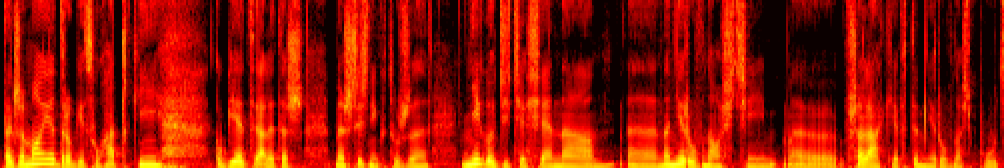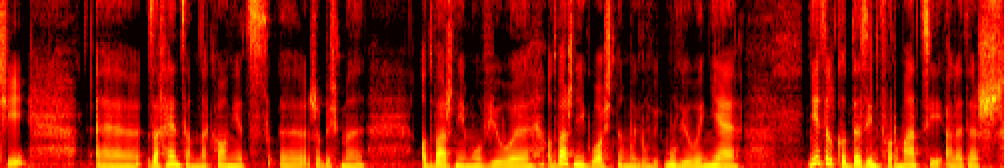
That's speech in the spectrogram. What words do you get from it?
Także moje drogie słuchaczki, kobiety, ale też mężczyźni, którzy nie godzicie się na, e, na nierówności e, wszelakie, w tym nierówność płci, e, zachęcam na koniec, żebyśmy odważnie mówiły, odważnie i głośno mówiły nie nie tylko dezinformacji, ale też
